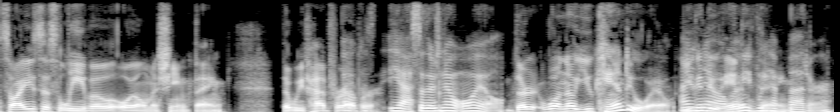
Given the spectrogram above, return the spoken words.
so I use this Levo oil machine thing that we've had oh, forever. yeah, so there's no oil. There, well, no, you can do oil. You I can know, do but anything. We have butter.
